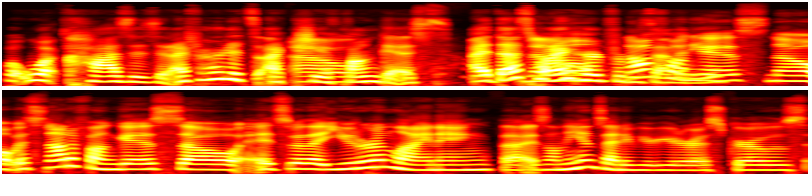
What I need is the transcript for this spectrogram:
but what causes it? I've heard it's actually a Oh. fungus. I, that's what I heard from somebody. not somebody. fungus. No, it's not a fungus. So it's where that uterine lining that is on the inside of your uterus grows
